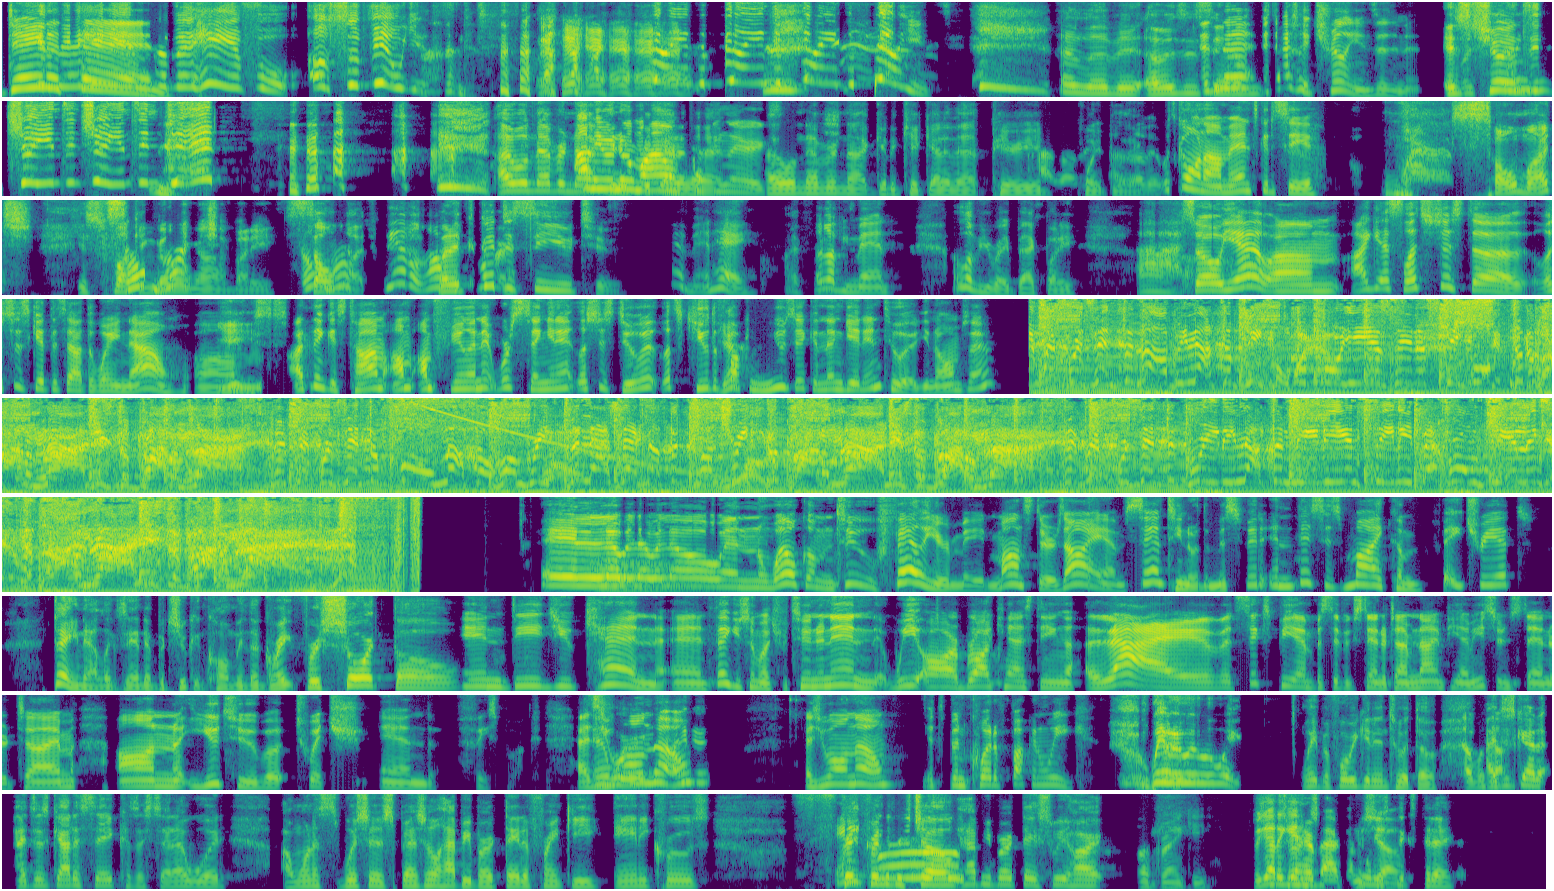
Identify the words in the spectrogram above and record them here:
Dana in the hands of a handful of civilians. billions and billions and billions and billions. I love it. I was just Isn't saying, it? I'm- It's actually trillions, isn't it? it's was trillions trillion- and trillions and trillions in debt. I will never not. I don't even know my own fucking lyrics. I will never not get a kick out of that. Period. Point blank. What's going on, man? It's good to see you. Wow, so much is So fucking going on, buddy. So, much. We have a lot. But to it's good to see you too. Yeah, man. Hey, Hi, I love you, man. I love you right back, buddy. Ah, so yeah, um, I guess let's just uh let's just get this out the way now. Um, Yes. I think it's time. I'm I'm feeling it. We're singing it. Let's just do it. Let's cue the Yeah. fucking music and then get into it. You know what I'm saying? Represent the lobby, not the people. For four years in a sequel. The bottom line is the bottom line. They represent the full, not the hungry. The Nasdaq, not the country. The bottom line is the bottom line. Hello, hello, hello, and welcome to Failure Made Monsters. I am Santino the Misfit, and this is my compatriot. Dane Alexander, but you can call me the Great for short, though. Indeed, you can. And thank you so much for tuning in. We are broadcasting live at 6 p.m. Pacific Standard Time, 9 p.m. Eastern Standard Time on YouTube, Twitch, and Facebook. As And you we're all know, as you all know, it's been quite a fucking week. Wait, wait, wait, wait, wait. Wait, before we get into it though, Uh, I just gotta I just gotta say, because I said I would, I want to wish a special happy birthday to Frankie, Annie Cruz. Great friend of the show. Happy birthday, sweetheart. Oh, Frankie. We She got to get her back on the show. today.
